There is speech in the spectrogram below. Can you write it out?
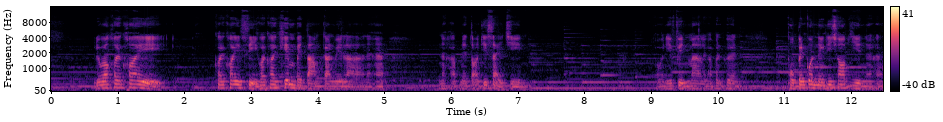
ำๆหรือว่าค่อยๆค่อยๆสีค่อยๆ เข้มไปตามการเวลานะฮะนะครับ ในตอนที่ใส่จีนวันนี้ฟินมากเลยครับเพื่อนๆ ผมเป็นคนหนึ่งที่ชอบยีนนะคะ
